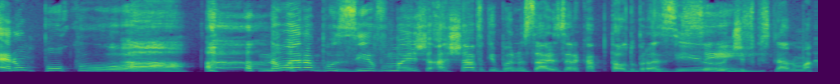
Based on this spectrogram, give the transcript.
Era um pouco. Ah. Não era abusivo, mas achava que Buenos Aires era a capital do Brasil. Eu Sim. tive que dar uma.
